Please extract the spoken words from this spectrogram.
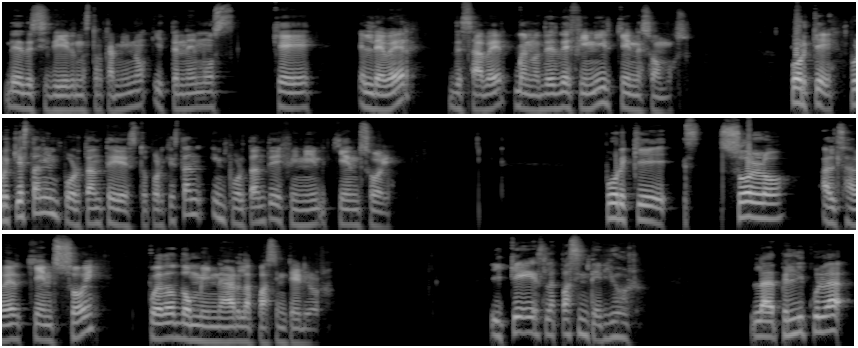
de decidir nuestro camino y tenemos que el deber de saber, bueno, de definir quiénes somos. ¿Por qué? ¿Por qué es tan importante esto? ¿Por qué es tan importante definir quién soy? Porque solo al saber quién soy puedo dominar la paz interior. ¿Y qué es la paz interior? La película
